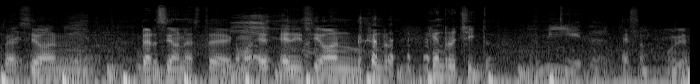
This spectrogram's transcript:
Versión. Versión, este. Como e- edición. Genru- Genruchito. Eso, muy bien.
